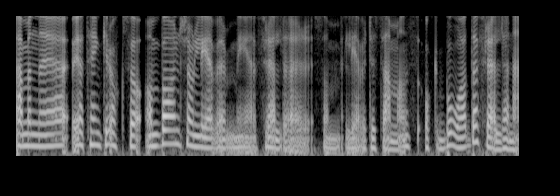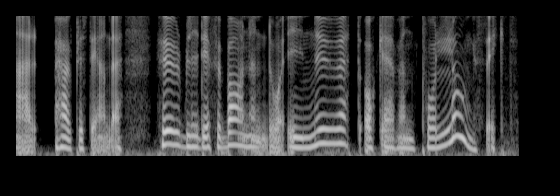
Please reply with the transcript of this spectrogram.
Ja, men, eh, jag tänker också om barn som lever med föräldrar som lever tillsammans och båda föräldrarna är högpresterande. Hur blir det för barnen då i nuet och även på lång sikt?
